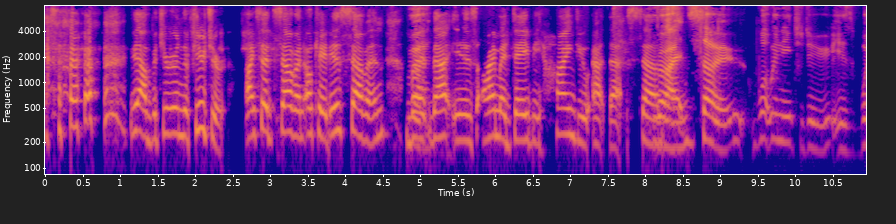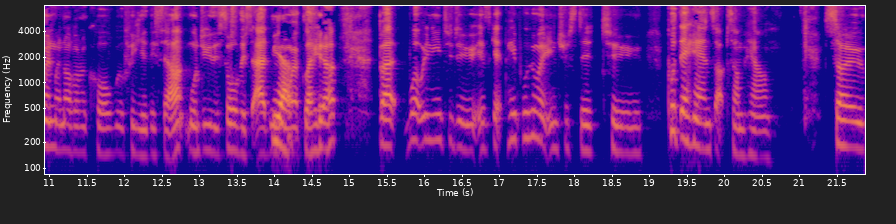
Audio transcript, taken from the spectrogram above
yeah, but you're in the future. I said seven. Okay, it is seven, but Right. that is I'm a day behind you at that seven. Right. So what we need to do is when we're not on a call, we'll figure this out. We'll do this all this admin Yeah. work later. But what we need to do is get people who are interested to put their hands up somehow. So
